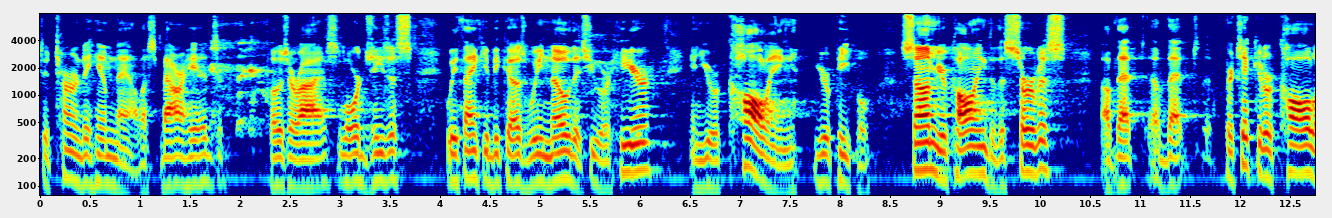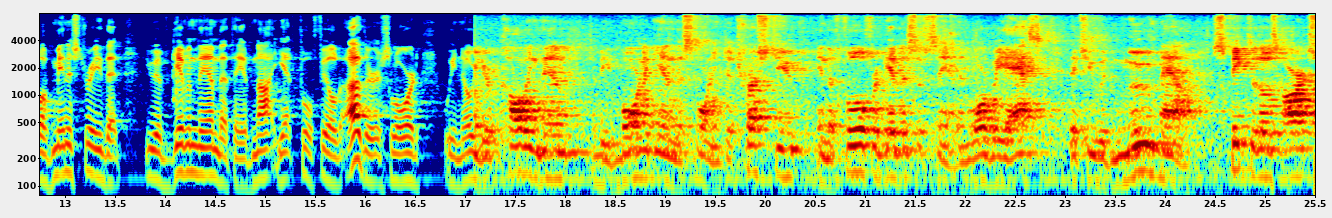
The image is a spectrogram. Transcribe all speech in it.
to turn to Him now. Let's bow our heads close our eyes. Lord Jesus, we thank you because we know that you are here and you're calling your people. Some you're calling to the service of that, of that particular call of ministry that you have given them that they have not yet fulfilled. Others, Lord, we know you're calling them to be born again this morning, to trust you in the full forgiveness of sin. And Lord, we ask that you would move now, speak to those hearts.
